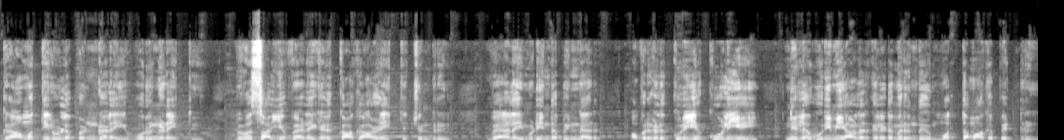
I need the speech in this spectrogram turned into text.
கிராமத்தில் உள்ள பெண்களை ஒருங்கிணைத்து விவசாய வேலைகளுக்காக அழைத்துச் சென்று வேலை முடிந்த பின்னர் அவர்களுக்குரிய கூலியை நில உரிமையாளர்களிடமிருந்து மொத்தமாக பெற்று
